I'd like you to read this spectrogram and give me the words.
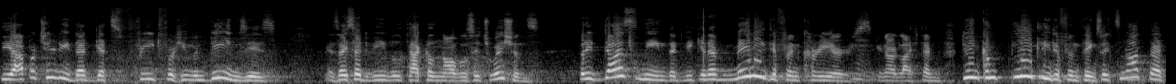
the opportunity that gets freed for human beings is, as I said, we will tackle novel situations. But it does mean that we can have many different careers in our lifetime, doing completely different things. So it's not that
